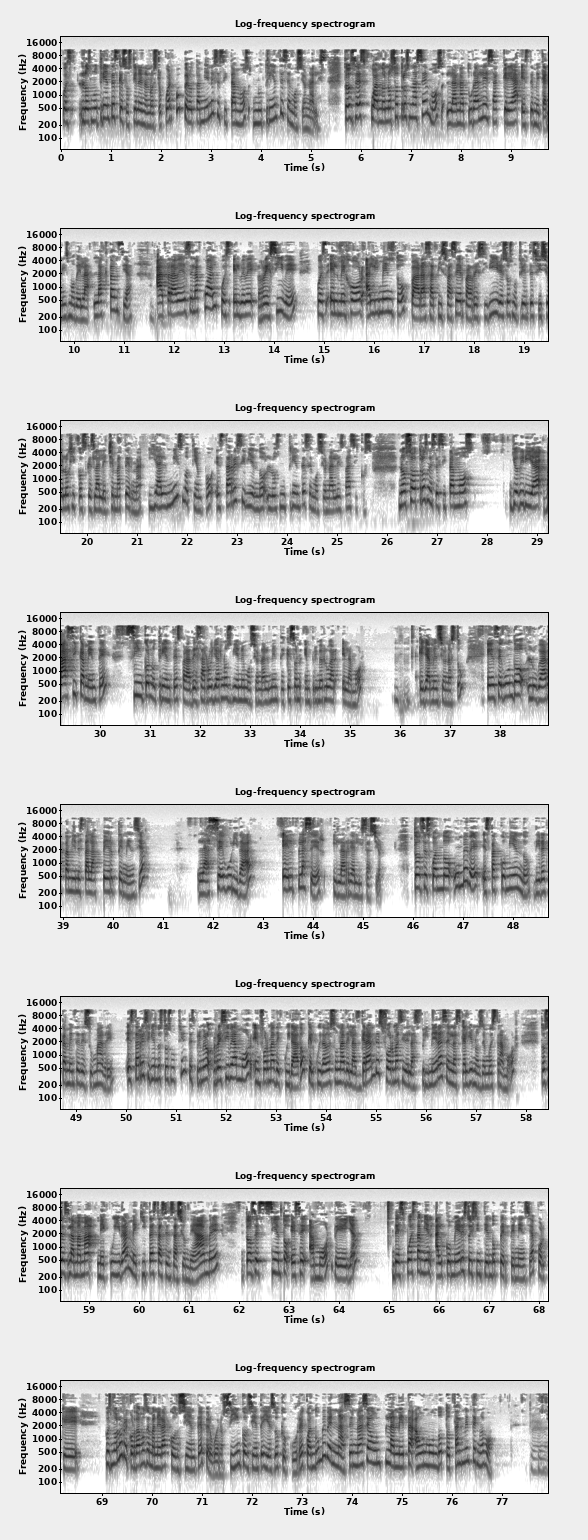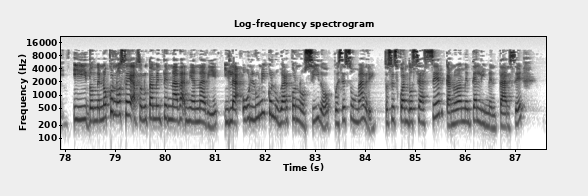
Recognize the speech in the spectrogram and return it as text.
pues los nutrientes que sostienen a nuestro cuerpo, pero también necesitamos nutrientes emocionales. Entonces, cuando nosotros nacemos, la naturaleza crea este mecanismo de la lactancia a través de la cual pues el bebé recibe pues el mejor alimento para satisfacer, para recibir esos nutrientes fisiológicos que es la leche materna y al mismo tiempo está recibiendo los nutrientes emocionales básicos. Nosotros necesitamos, yo diría, básicamente cinco nutrientes para desarrollarnos bien emocionalmente, que son en primer lugar el amor, que ya mencionas tú. En segundo lugar también está la pertenencia, la seguridad, el placer y la realización. Entonces, cuando un bebé está comiendo directamente de su madre, está recibiendo estos nutrientes. Primero, recibe amor en forma de cuidado, que el cuidado es una de las grandes formas y de las primeras en las que alguien nos demuestra amor. Entonces, la mamá me cuida, me quita esta sensación de hambre. Entonces, siento ese amor de ella. Después también al comer estoy sintiendo pertenencia porque pues no lo recordamos de manera consciente, pero bueno, sí inconsciente y es lo que ocurre. Cuando un bebé nace, nace a un planeta, a un mundo totalmente nuevo. Y donde no conoce absolutamente nada ni a nadie, y la, el único lugar conocido, pues es su madre. Entonces, cuando se acerca nuevamente a alimentarse,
